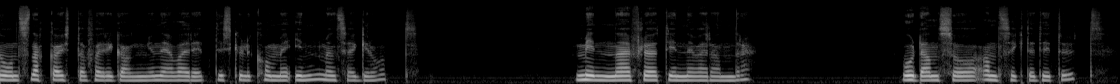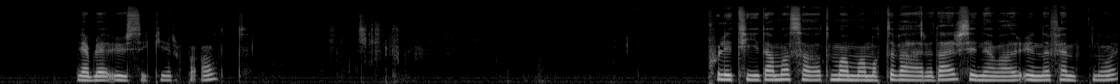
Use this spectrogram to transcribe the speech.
Noen snakka utafor i gangen, jeg var redd de skulle komme inn mens jeg gråt. Minnene fløt inn i hverandre. Hvordan så ansiktet ditt ut? Jeg ble usikker på alt. Politidama sa at mamma måtte være der siden jeg var under 15 år.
